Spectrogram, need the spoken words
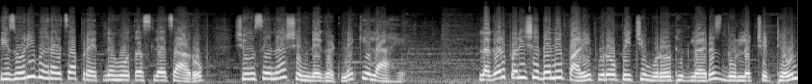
तिजोरी भरायचा प्रयत्न होत असल्याचा आरोप शिवसेना शिंदे गटने केला आहे. नगर परिषदेने पाणी पुरवठ्याची मुरवठ गरज दुर्लक्षित ठेवून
